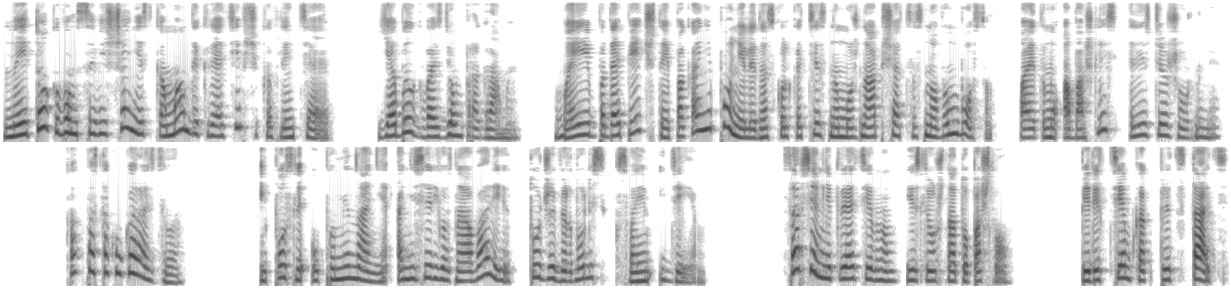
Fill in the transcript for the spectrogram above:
На итоговом совещании с командой креативщиков-лентяев я был гвоздем программы. Мои подопечные пока не поняли, насколько тесно можно общаться с новым боссом, поэтому обошлись лишь дежурными. Как вас так угораздило? И после упоминания о несерьезной аварии тут же вернулись к своим идеям. Совсем не креативным, если уж на то пошло. Перед тем, как предстать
